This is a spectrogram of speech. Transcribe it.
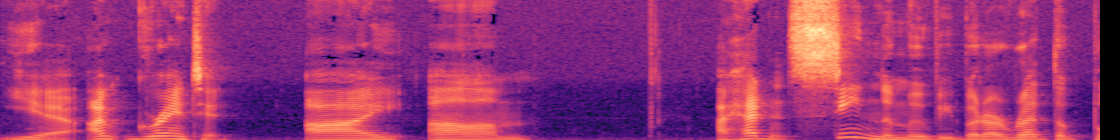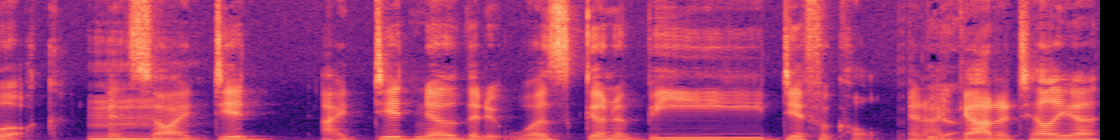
Yeah, I'm granted. I um, I hadn't seen the movie, but I read the book, and so I did. I did know that it was gonna be difficult, and I gotta tell you,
